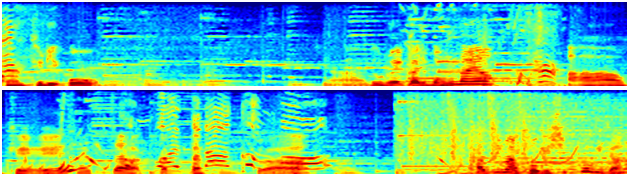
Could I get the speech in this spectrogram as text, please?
그냥 드리고. 자, 노르웨이까지 먹나요? 아, 오케이. 살짝 아깝다. 좋아. 하지만 거기 10폭이잖아.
